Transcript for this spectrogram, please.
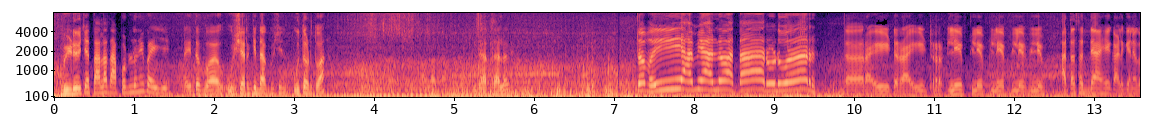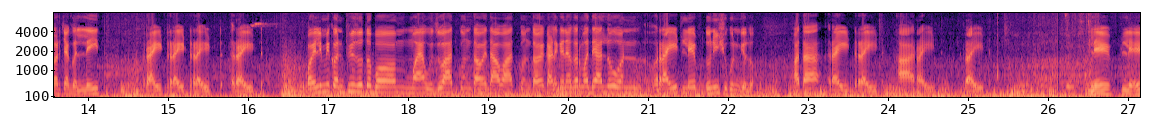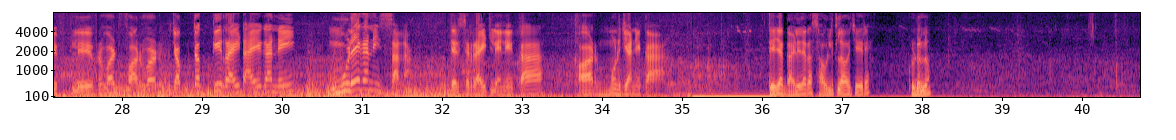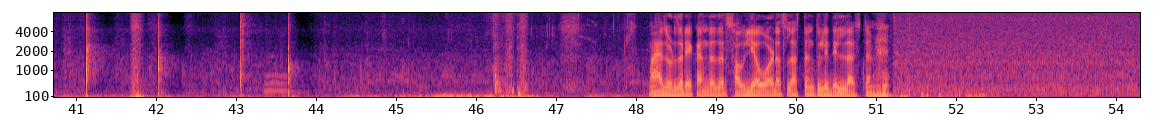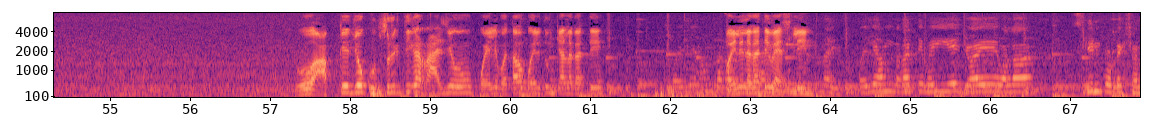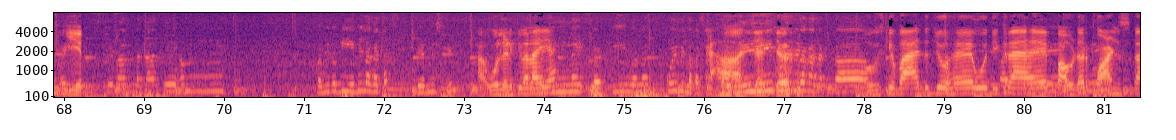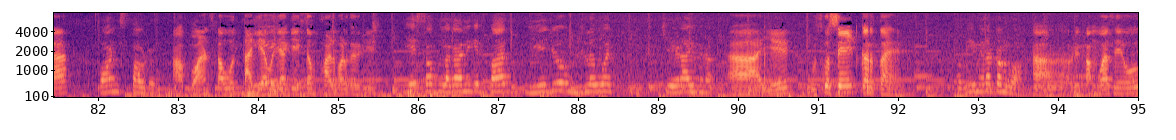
व्हिडिओच्या तालात आपटलो नाही पाहिजे. नाही तर हुशार की दाखवशील उतरतो हा. झालं तर भाई आम्ही आलो आता रोडवर. तर right right left left left left left. आता सध्या आहे गाडगेनगरच्या गल्लीत. Right right right right. पहिले मी कन्फ्यूज होतो ब माझ्या उजवा हात कोणता आहे डावा हात कोणता आहे गाडगेनगरमध्ये आलो आणि राईट लेफ्ट दोन्ही शिकून गेलो. आता राईट राईट हा right. Right left left left forward forward जब तक कि राइट आएगा नहीं, मुड़ेगा नहीं साला। इधर से राइट लेने का और मुड़ जाने का। त्याच्या गाडीला का सावलीत लावायची रे। कुठं लो? माझ्याजवळ जर एखादा जर सावली अवॉर्ड असला असता तुला दिला असता मी. आपके जो खूबसूरती का राज है वो पहले बताओ पहले तुम क्या लगाते? पहले हम लगाते पहले लगाते वैसलीन। नहीं पहले हम लगाते भाई ये जॉय वाला स्किन प्रोटेक्शन भाई। ये- उसके बाद लगाते हम कभी कभी ये भी में स्किन हाँ वो लड़की वाला है या? नहीं लड़की वाला कोई भी लगा सकता। हाँ, अच्छा, अच्छा। कोई भी लगा सकता। और उसके बाद जो है वो दिख रहा है पाउडर पॉन्ड्स का। Pond's powder. हाँ पॉन्ड्स का वो तालियाँ बजा के एकदम फाड़ फाड़ करके। ये सब लगाने के बाद ये जो उजला हुआ चेहरा है मेरा हाँ ये उसको सेट करता है। अब ये मेरा कंगवा। हा कामवा से वो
